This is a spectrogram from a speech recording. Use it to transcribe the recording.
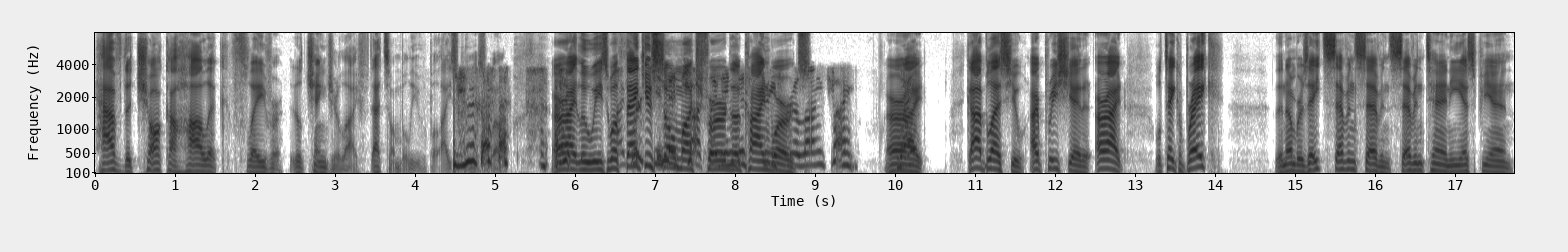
Have the chocoholic flavor. It'll change your life. That's unbelievable ice cream as well. All right, Louise. Well, I thank you so much for the kind words. For a long time. All right. God bless you. I appreciate it. All right. We'll take a break. The number is 877 710 ESPN.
